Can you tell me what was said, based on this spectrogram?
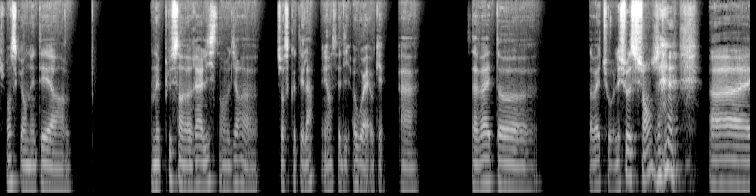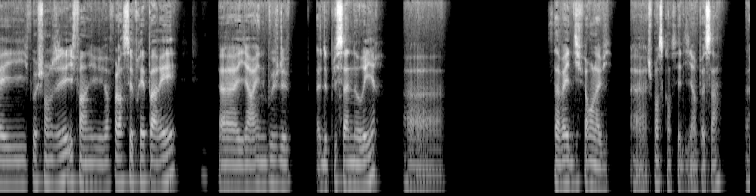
Je pense qu'on était, on est plus réaliste, on va dire, sur ce côté-là, et on s'est dit, ah ouais, ok, ça va être, ça va être chaud. Les choses changent. Euh, il faut changer. Enfin, il va falloir se préparer. Euh, il y aura une bouche de, de plus à nourrir. Euh, ça va être différent la vie. Je pense qu'on s'est dit un peu ça. Et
